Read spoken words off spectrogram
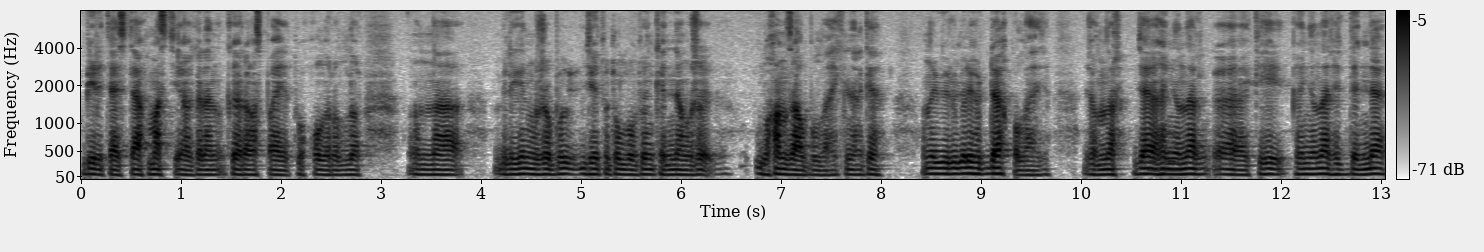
бир тастак мас тияга келен кырагаспай туколор олар онна билеген уже бу же тутулурдун кеннен уже улахан зал була экинерге аны үйрүлөр хүрдөх була жоннор жа хынянар ки хынянар хидденне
